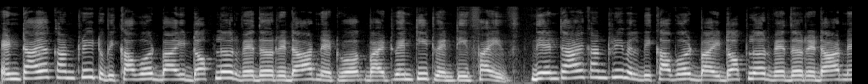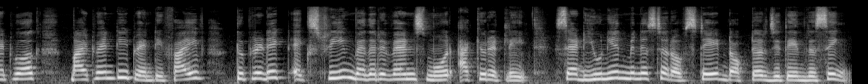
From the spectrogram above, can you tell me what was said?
Entire country to be covered by Doppler weather radar network by 2025. The entire country will be covered by Doppler weather radar network by 2025 to predict extreme weather events more accurately, said Union Minister of State Dr. Jitendra Singh.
